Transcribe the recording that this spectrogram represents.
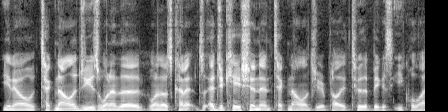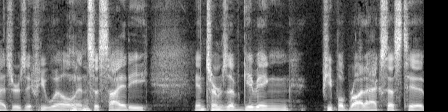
you know technology is one of the one of those kind of so education and technology are probably two of the biggest equalizers, if you will, in society in terms of giving people broad access to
